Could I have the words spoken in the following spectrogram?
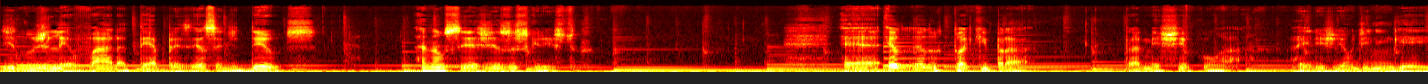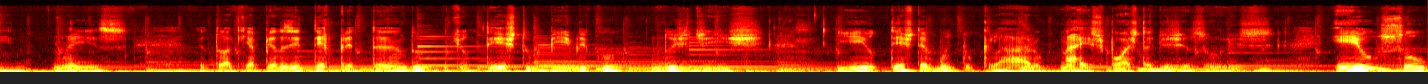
de nos levar até a presença de Deus a não ser Jesus Cristo. É, eu, eu não estou aqui para mexer com a, a religião de ninguém, não é isso. Eu estou aqui apenas interpretando o que o texto bíblico nos diz. E o texto é muito claro na resposta de Jesus. Eu sou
